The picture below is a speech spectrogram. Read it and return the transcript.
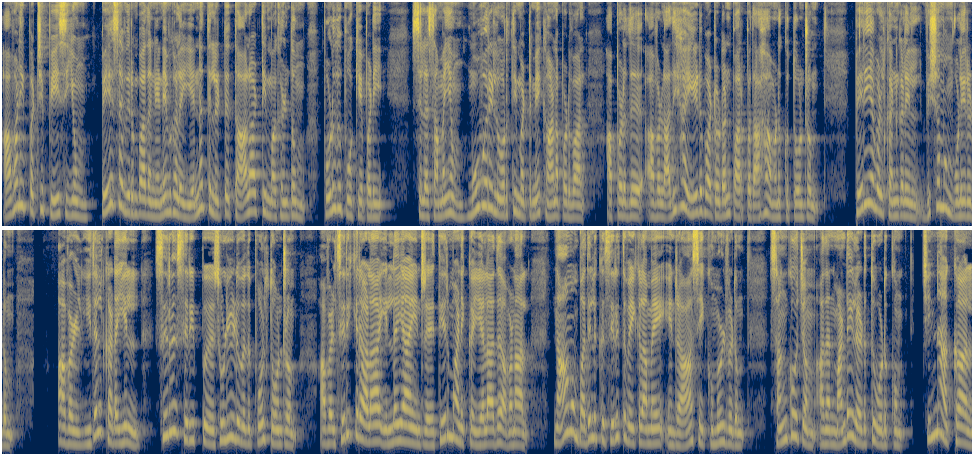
அவனை பற்றி பேசியும் பேச விரும்பாத நினைவுகளை எண்ணத்திலிட்டு தாளாட்டி மகிழ்ந்தும் பொழுதுபோக்கியபடி சில சமயம் மூவரில் ஒருத்தி மட்டுமே காணப்படுவாள். அப்பொழுது அவள் அதிக ஈடுபாட்டுடன் பார்ப்பதாக அவனுக்கு தோன்றும். பெரியவள் கண்களில் விஷமம் ஒளிரிடும். அவள் இதழ் கடையில் சிறு சிரிப்பு சுழியிடுவது போல் தோன்றும். அவள் சிரிக்கிறாளா இல்லையா என்று தீர்மானிக்க இயலாது அவனால். நாமும் பதிலுக்கு சிரித்து வைக்கலாமே என்ற ஆசை குமிழ்விடும். சங்கோஜம் அதன் மண்டையில் எடுத்து ஒடுக்கும். சின்ன அக்கால்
